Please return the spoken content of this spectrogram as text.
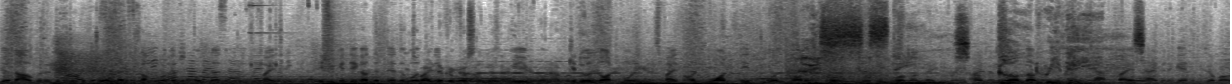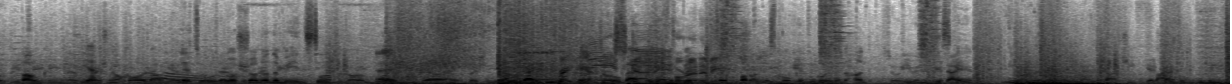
you're now going to look to control that clockwork and the Pokemon in the of the fight. If you can take out the Netherworld, the Necrophos and the Wave, you can do a lot more in this fight. But what did do a lot of damage and we saw a lot of people getting tapped by time and again. Punk, he actually called out Let's Go Roshan on the main stage and uh, Hyundai did Radiant go back to the for pit, enemies. popping a smoke and going on the hunt. So even if he scared. dies, Itachi flies in between the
